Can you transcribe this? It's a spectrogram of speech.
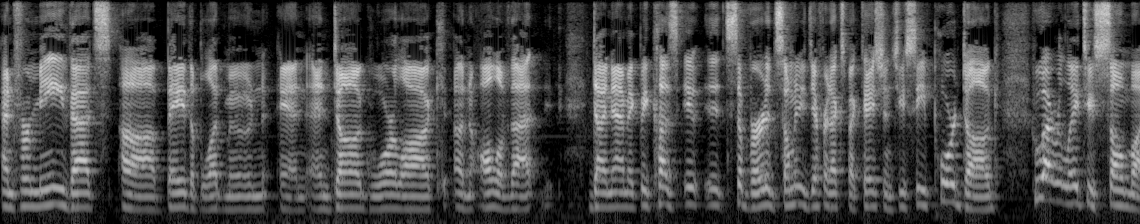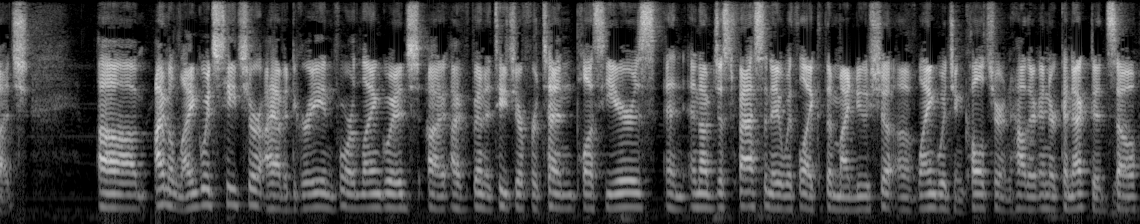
And for me, that's uh, Bei the Blood Moon and and Doug Warlock and all of that dynamic because it, it subverted so many different expectations. You see, poor Doug, who I relate to so much um, I'm a language teacher. I have a degree in foreign language. I, have been a teacher for 10 plus years, and, and I'm just fascinated with like the minutia of language and culture and how they're interconnected. So,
